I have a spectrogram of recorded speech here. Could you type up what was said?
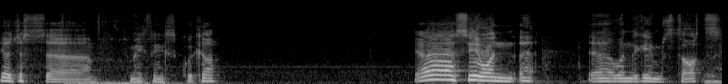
Yeah, just uh, to make things quicker. Yeah, see when uh, uh, when the game starts.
